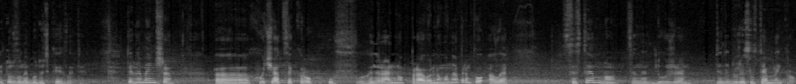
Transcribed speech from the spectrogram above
і тут вони будуть скиглити. Тим не менше, е, хоча це крок у генерально правильному напрямку, але системно це не дуже, це не дуже системний крок.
